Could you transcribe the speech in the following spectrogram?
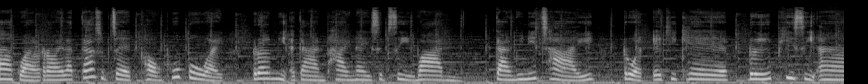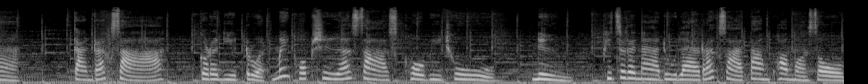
มากกว่าร้อยละ97 ของผู้ป่วย เริ่มมีอาการภายใน 14 วัน การวินิจฉัย ตรวจ ATK หรือ PCR การรักษา กรณีตรวจไม่พบเชื้อ SARS-CoV-2 1. พิจารณาดูแลรักษาตามความเหมาะสม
